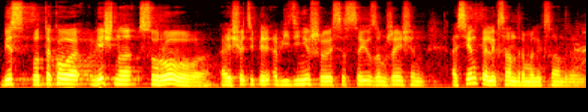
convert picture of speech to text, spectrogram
без вот такого вечно сурового, а еще теперь объединившегося с Союзом женщин Осенко Александром Александровичем,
